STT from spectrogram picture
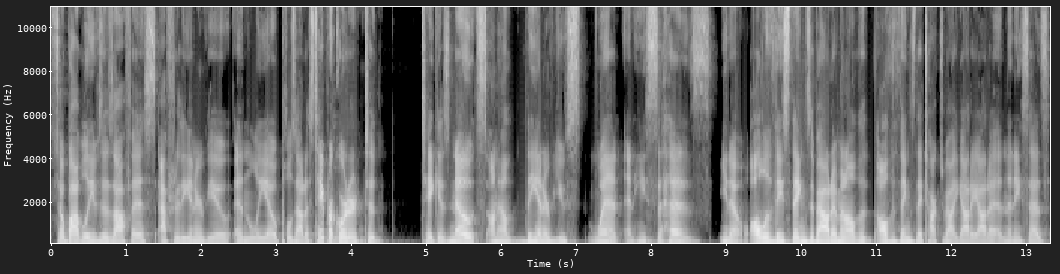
So Bob leaves his office after the interview, and Leo pulls out his tape recorder to take his notes on how the interview went, and he says, you know, all of these things about him and all the all the things they talked about, yada yada, and then he says,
